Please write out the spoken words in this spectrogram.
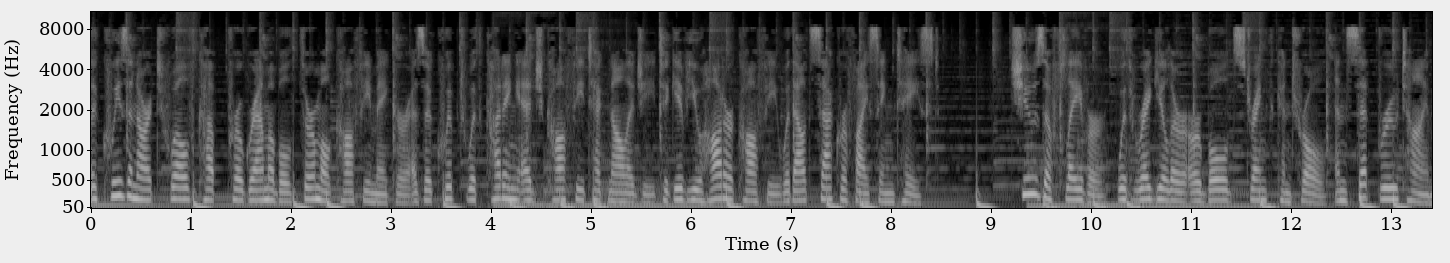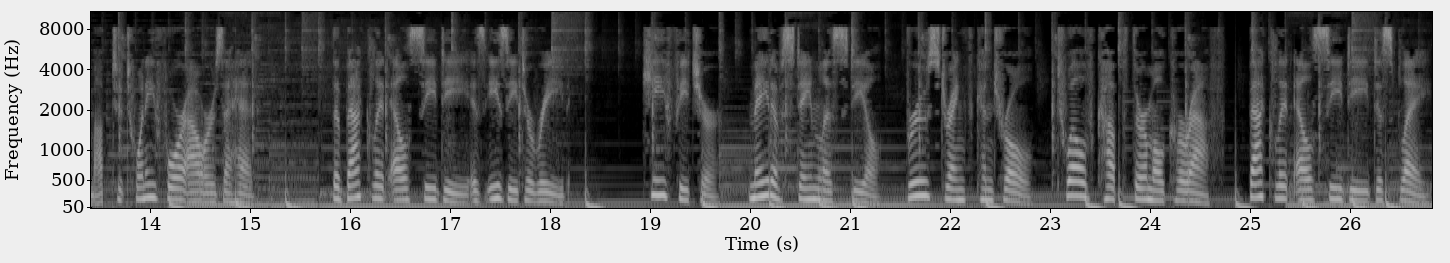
The Cuisinart 12-cup programmable thermal coffee maker is equipped with cutting-edge coffee technology to give you hotter coffee without sacrificing taste. Choose a flavor, with regular or bold strength control, and set brew time up to 24 hours ahead. The backlit LCD is easy to read. Key feature. Made of stainless steel. Brew strength control. 12-cup thermal carafe. Backlit LCD display.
